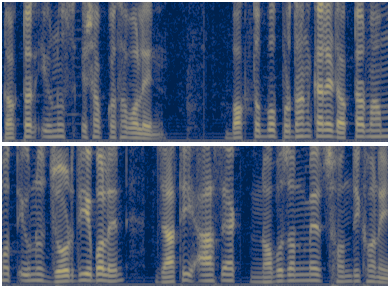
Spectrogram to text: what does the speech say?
ডক্টর ইউনুস এসব কথা বলেন। বক্তব্য প্রধানকালে ডক্টর মোহাম্মদ ইউনুস জোর দিয়ে বলেন, জাতি আজ এক নবজন্মের সন্ধিক্ষণে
